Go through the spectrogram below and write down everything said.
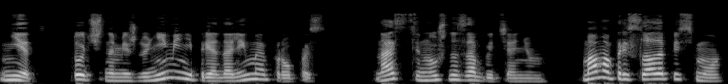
Нет, точно между ними непреодолимая пропасть. Насте нужно забыть о нем. Мама прислала письмо.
